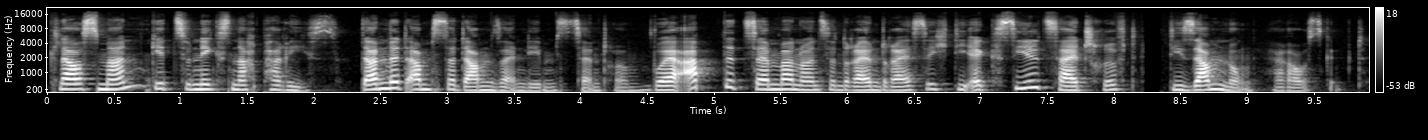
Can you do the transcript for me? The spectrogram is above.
Klaus Mann geht zunächst nach Paris. Dann wird Amsterdam sein Lebenszentrum, wo er ab Dezember 1933 die Exilzeitschrift Die Sammlung herausgibt.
